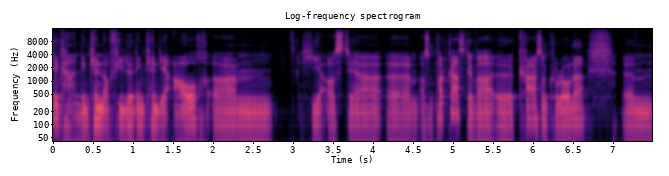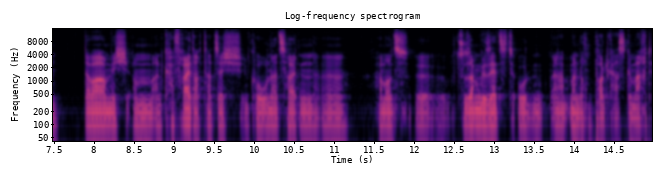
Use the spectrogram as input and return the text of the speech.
Den Kahn, den kennen auch viele, den kennt ihr auch. Ähm, hier aus, der, äh, aus dem Podcast, der war äh, Cars und Corona. Ähm, da war mich ähm, an Karfreitag tatsächlich in Corona-Zeiten, äh, haben wir uns äh, zusammengesetzt und hat man noch einen Podcast gemacht.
